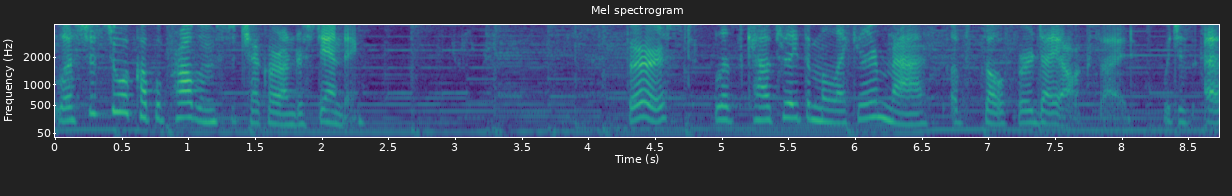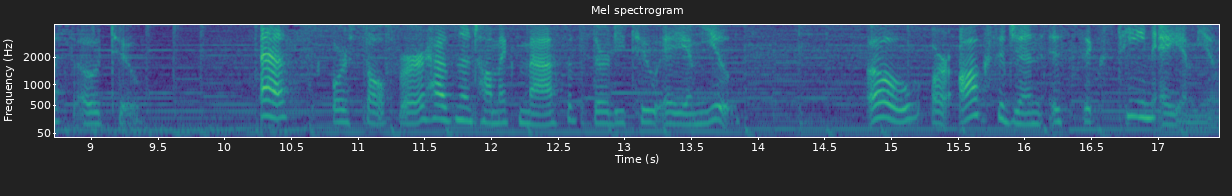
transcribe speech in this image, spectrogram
let's just do a couple problems to check our understanding. First, let's calculate the molecular mass of sulfur dioxide, which is SO2. S, or sulfur, has an atomic mass of 32 AMU. O, or oxygen, is 16 AMU.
